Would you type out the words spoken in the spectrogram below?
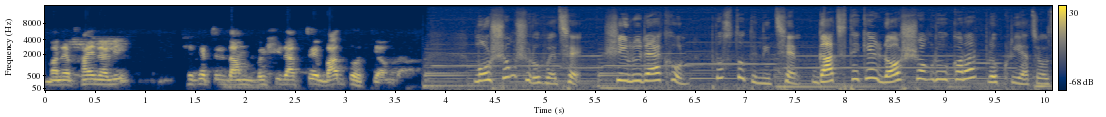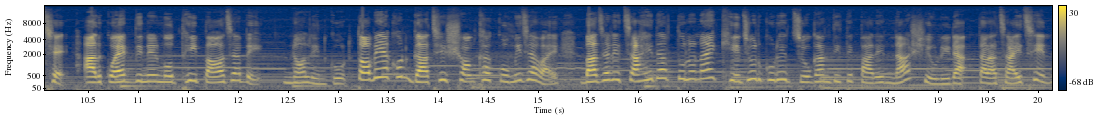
মানে ফাইনালি সেক্ষেত্রে দাম বেশি রাখতে বাধ্য হচ্ছি আমরা। মরশুম শুরু হয়েছে। শিউলিরা এখন প্রস্তুতি নিচ্ছেন। গাছ থেকে রস সংগ্রহ করার প্রক্রিয়া চলছে। আর কয়েকদিনের মধ্যেই পাওয়া যাবে নলেন গুড়। তবে এখন গাছের সংখ্যা কমে যাওয়ায় বাজারে চাহিদার তুলনায় খেজুর গুড়ের যোগান দিতে পারেন না শিউলিরা। তারা চাইছেন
